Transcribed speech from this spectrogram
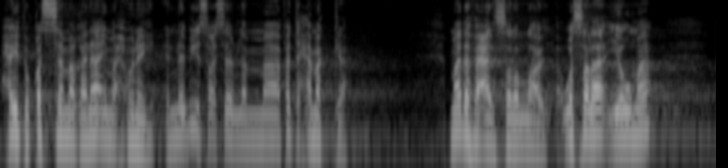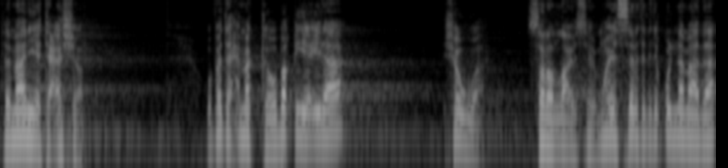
حيث قسم غنائم حنين. النبي صلى الله عليه وسلم لما فتح مكة ماذا فعل صلى الله عليه وسلم؟ وصل يوم ثمانية عشر. وفتح مكة وبقي إلى شوال صلى الله عليه وسلم. وهي السنة التي قلنا ماذا؟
